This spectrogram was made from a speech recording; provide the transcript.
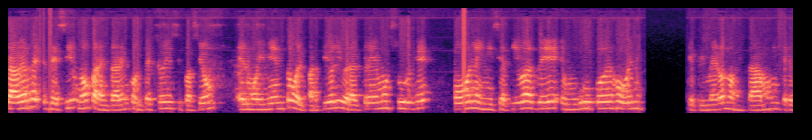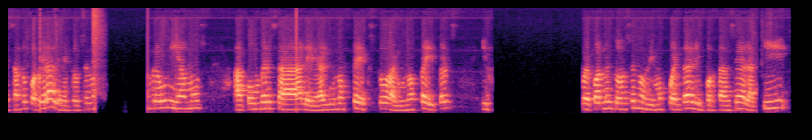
cabe decir, ¿no? Para entrar en contexto de situación, el movimiento o el Partido Liberal Creemos surge con la iniciativa de un grupo de jóvenes que primero nos estábamos interesando por liberales, entonces nos reuníamos a conversar, a leer algunos textos, algunos papers, y fue cuando entonces nos dimos cuenta de la importancia de la... Y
